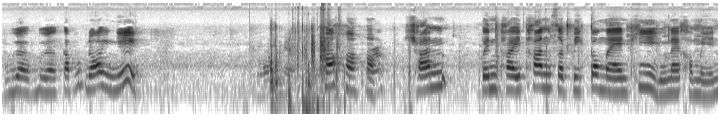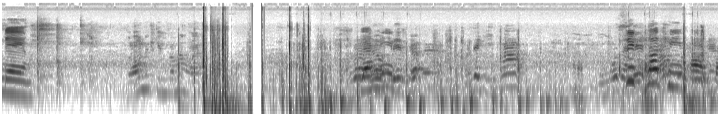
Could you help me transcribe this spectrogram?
เบื่อเบื่อกับลูกน้องอย่างนี้ร้อนเนี่ยฮ่าฮ่าฮ่าฉันเป็นไททันสปิกเกอร์แมนที่อยู่ในเขมรแดง ร้อนไม่กินกันบ้างไหมและนี่เล่นเถอะไม่ได้กินข้าวสิบนาทีผ่านไป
